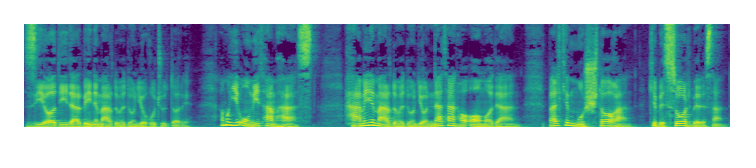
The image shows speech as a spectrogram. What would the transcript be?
زیادی در بین مردم دنیا وجود داره. اما یه امید هم هست. همه مردم دنیا نه تنها آمادن بلکه مشتاقن که به صلح برسند.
